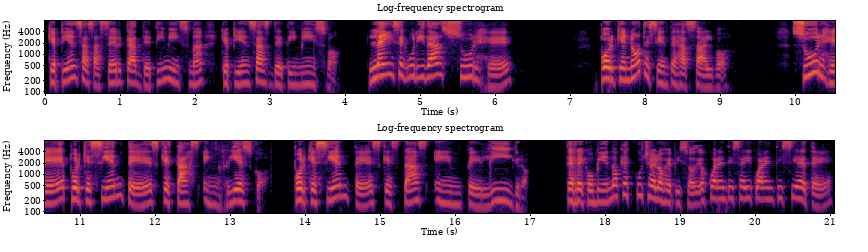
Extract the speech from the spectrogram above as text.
que piensas acerca de ti misma, que piensas de ti mismo. La inseguridad surge porque no te sientes a salvo. Surge porque sientes que estás en riesgo, porque sientes que estás en peligro. Te recomiendo que escuches los episodios 46 y 47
